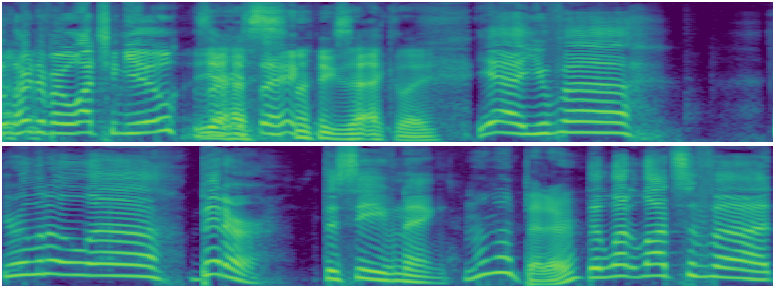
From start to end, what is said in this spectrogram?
learned it by watching you. Is that what you're yes, saying? exactly. Yeah, you've uh you're a little uh bitter this evening. No, I'm not bitter. There are lo- lots of uh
